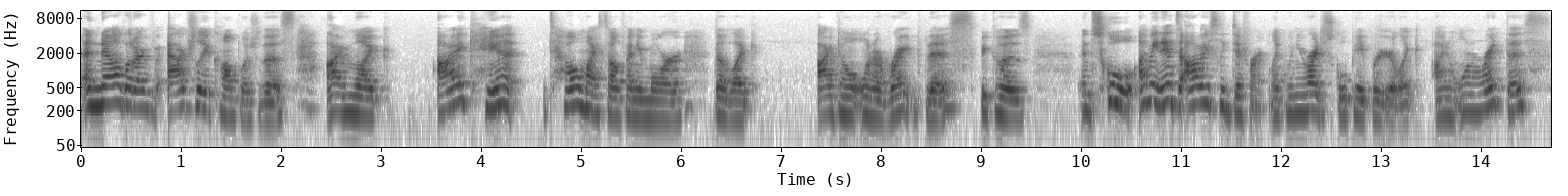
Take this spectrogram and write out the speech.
and now that I've actually accomplished this, I'm like, I can't tell myself anymore that like I don't want to write this because in school, I mean, it's obviously different. Like when you write a school paper, you're like, I don't want to write this.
